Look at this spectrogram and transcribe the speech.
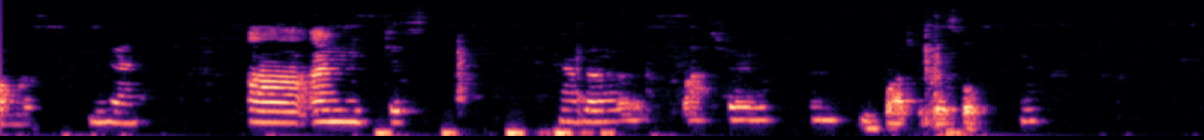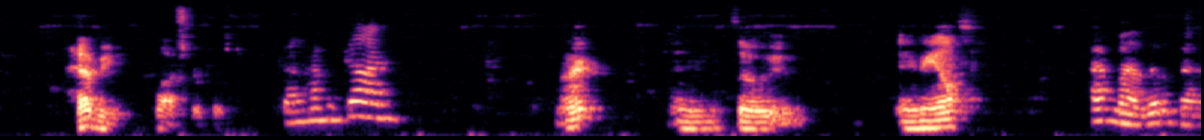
armor. Okay. Uh, I'm just have a blaster. Blaster pistol. Mm-hmm. Heavy blaster pistol. Don't have a gun. All right. And so, anything else? I have my little gun,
